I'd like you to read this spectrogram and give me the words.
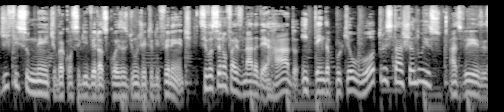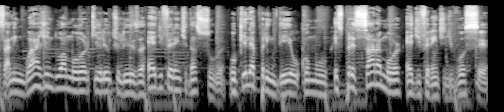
dificilmente vai conseguir ver as coisas de um jeito diferente. Se você não faz nada de errado, entenda porque o outro está achando isso. Às vezes, a linguagem do amor que ele utiliza é diferente da sua. O que ele aprendeu como expressar amor é diferente de você.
